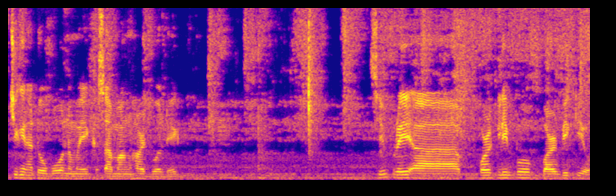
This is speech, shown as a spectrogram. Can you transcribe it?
chicken adobo na may kasamang hard-boiled egg. Siyempre, ah, pork limpo barbecue.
